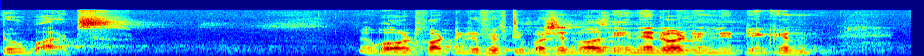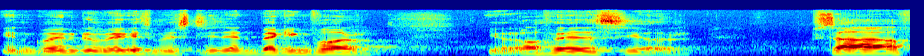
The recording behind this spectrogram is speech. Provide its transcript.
two parts. About 40 to 50 percent was inadvertently taken in going to various ministries and begging for your office, your staff,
